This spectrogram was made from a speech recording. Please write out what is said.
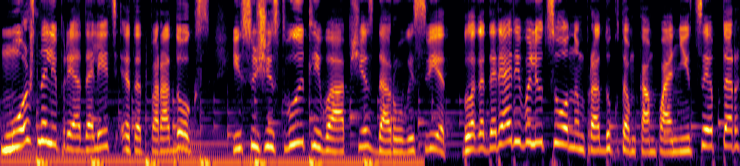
Можно ли преодолеть этот парадокс? И существует ли вообще здоровый свет? Благодаря революционным продуктам компании Цептор,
